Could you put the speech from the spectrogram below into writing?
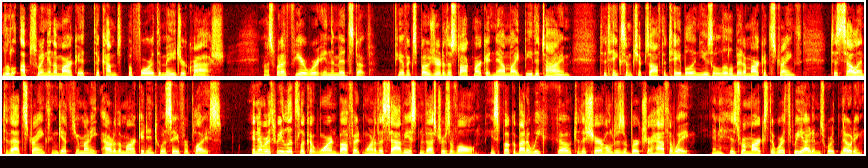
a little upswing in the market that comes before the major crash. That's what I fear we're in the midst of. If you have exposure to the stock market, now might be the time to take some chips off the table and use a little bit of market strength to sell into that strength and get your money out of the market into a safer place. And number three, let's look at Warren Buffett, one of the savviest investors of all. He spoke about a week ago to the shareholders of Berkshire Hathaway. In his remarks, there were three items worth noting.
